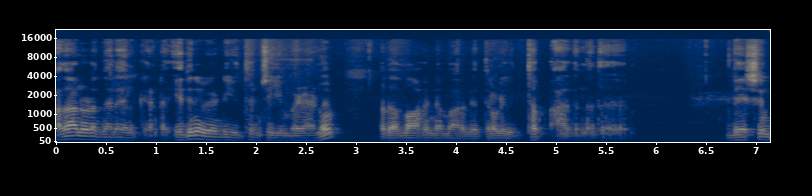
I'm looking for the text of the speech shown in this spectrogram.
അതാണ് ഇവിടെ നിലനിൽക്കേണ്ടത്. ഇതിനു വേണ്ടി യുദ്ധം ചെയ്യുമ്പോഴാണ് അത് അള്ളാഹുവിന്റെ മാർഗത്തിലുള്ള യുദ്ധം ആകുന്നത്. ദേഷ്യം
